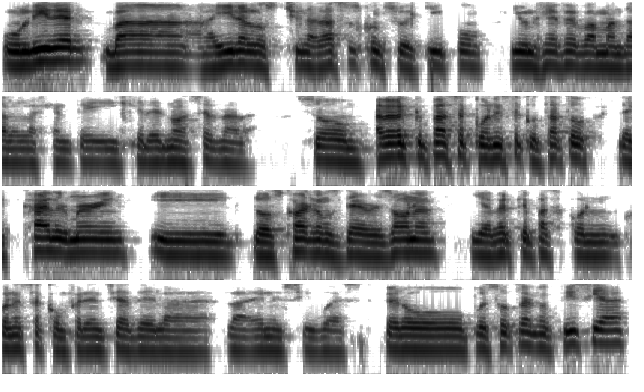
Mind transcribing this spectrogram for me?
Un líder va a ir a los chingadazos con su equipo y un jefe va a mandar a la gente y querer no hacer nada. So, a ver qué pasa con este contrato de Kyler Murray y los Cardinals de Arizona y a ver qué pasa con, con esta conferencia de la, la NFC West. Pero pues otra noticia,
